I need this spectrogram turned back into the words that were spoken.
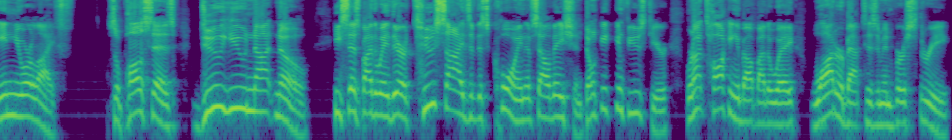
in your life. So Paul says, do you not know? He says, by the way, there are two sides of this coin of salvation. Don't get confused here. We're not talking about, by the way, water baptism in verse three.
